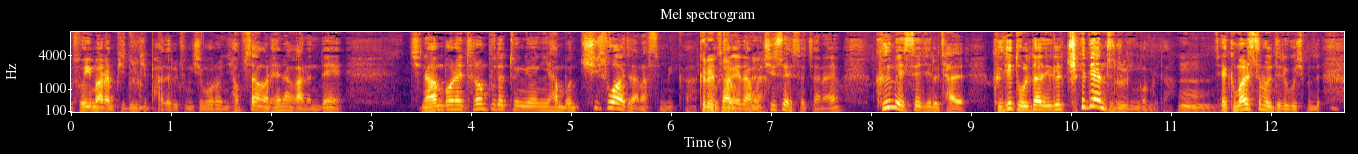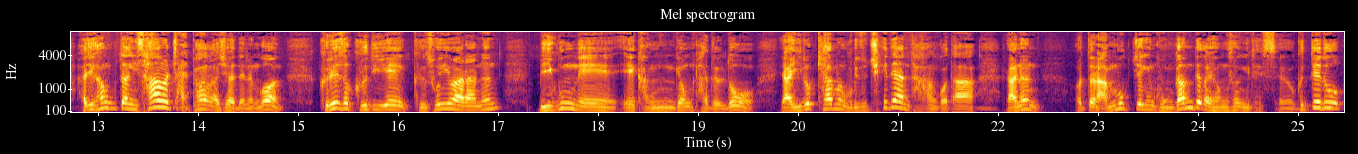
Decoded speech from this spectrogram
소위 말하는 비둘기파들을 중심으로는 협상을 해나가는데 지난번에 트럼프 대통령이 한번 취소하지 않았습니까? 그렇죠. 정상회담을 네. 취소했었잖아요. 그 메시지를 잘 그게 돌다리를 최대한 두들긴 겁니다. 음. 제가 그 말씀을 드리고 싶은데 아직 한국당이 상황을 잘 파악하셔야 되는 건 그래서 그 뒤에 그 소위 말하는 미국 내의 강경파들도 야 이렇게 하면 우리도 최대한 당한 거다라는 어떤 암묵적인 공감대가 형성이 됐어요. 그때도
